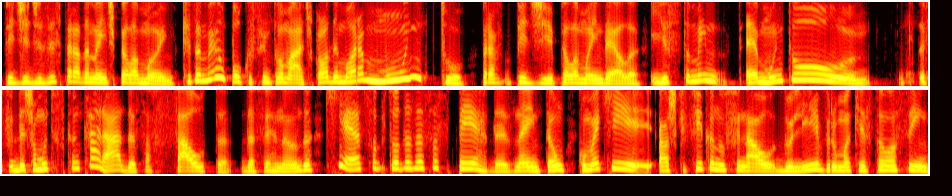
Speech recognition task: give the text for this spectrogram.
pedir desesperadamente pela mãe? Que também é um pouco sintomático. Ela demora muito para pedir pela mãe dela. E isso também é muito deixa muito escancarada essa falta da Fernanda, que é sobre todas essas perdas, né? Então, como é que acho que fica no final do livro uma questão assim,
